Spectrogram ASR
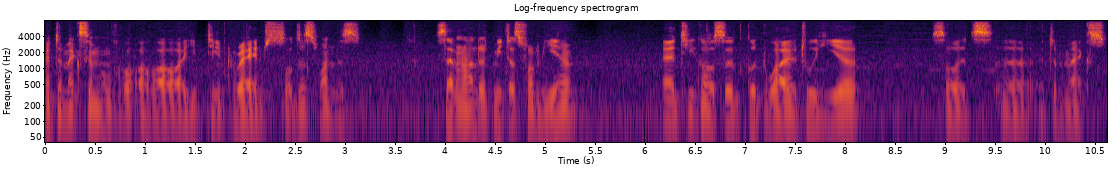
at the maximum of our heating range. So this one is 700 meters from here, and he goes a good while to here. So it's uh, at the max.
